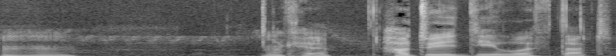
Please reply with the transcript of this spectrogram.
Mm-hmm. Okay. How do you deal with that?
